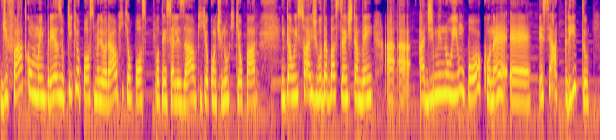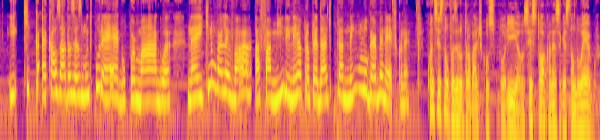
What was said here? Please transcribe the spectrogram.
de fato, como uma empresa, o que, que eu posso melhorar, o que, que eu posso potencializar, o que, que eu continuo, o que, que eu paro. Então, isso ajuda bastante também a, a, a diminuir um pouco né, é, esse atrito e que é causado às vezes muito por ego, por mágoa, né? E que não vai levar a família e nem a propriedade para nenhum lugar benéfico, né? Quando vocês estão fazendo o trabalho de consultoria, vocês tocam nessa questão do ego?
